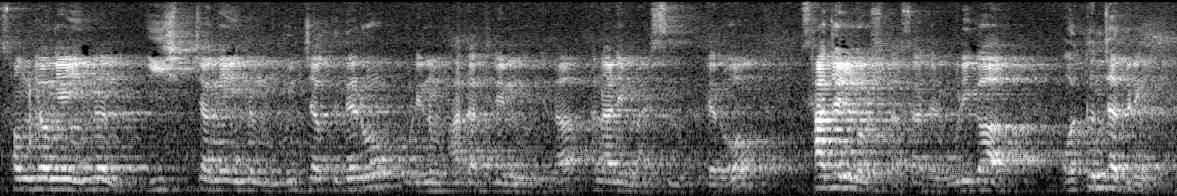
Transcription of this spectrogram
성경에 있는 20장에 있는 문자 그대로 우리는 받아들이는 겁니다. 하나님 말씀 그대로. 4절 읽어봅시다. 4절. 우리가 어떤 자들인가?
